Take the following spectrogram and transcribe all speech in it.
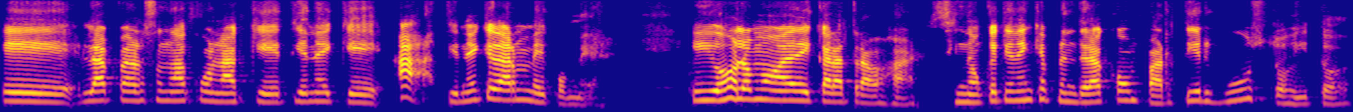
eh, la persona con la que tiene que, ah, tiene que darme de comer. Y yo solo me voy a dedicar a trabajar, sino que tienen que aprender a compartir gustos y todo.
